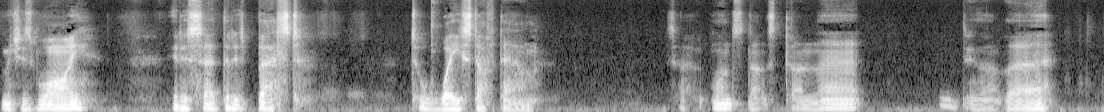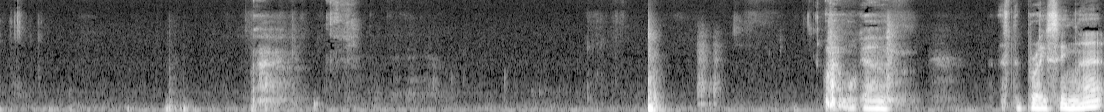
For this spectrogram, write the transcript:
which is why it is said that it's best to weigh stuff down. So once that's done there, do that there. That will go as the bracing there.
